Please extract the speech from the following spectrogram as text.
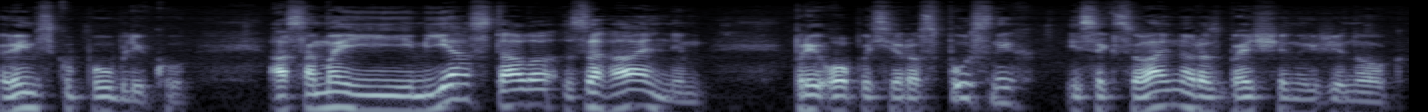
римську публіку, а саме її ім'я стало загальним при описі розпусних і сексуально розбещених жінок.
